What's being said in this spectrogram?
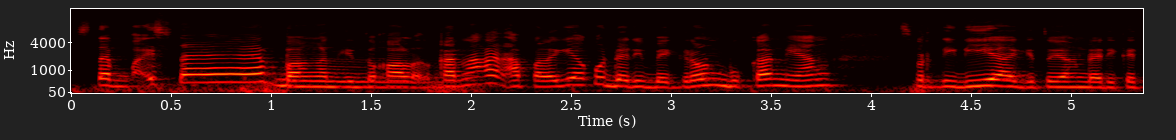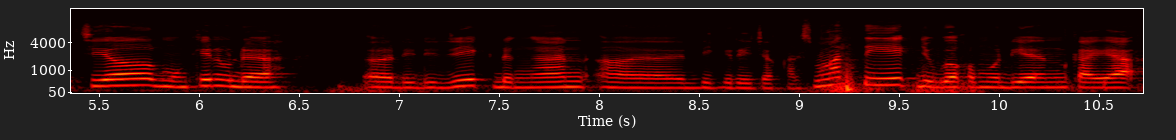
step by step banget gitu kalau karena kan apalagi aku dari background bukan yang seperti dia gitu yang dari kecil mungkin udah eh, dididik dengan eh, di gereja karismatik juga kemudian kayak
